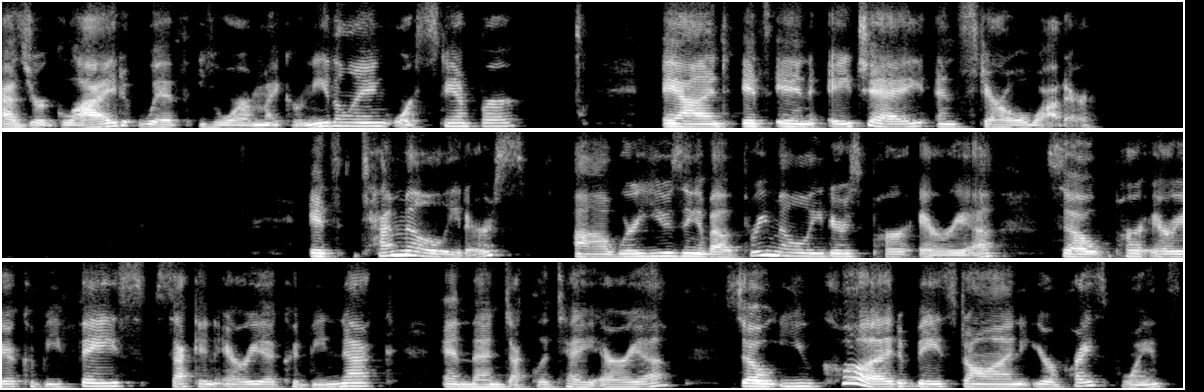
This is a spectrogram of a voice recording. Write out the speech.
as your glide with your microneedling or stamper. And it's in HA and sterile water. It's 10 milliliters. Uh, we're using about three milliliters per area. So per area could be face, second area could be neck, and then décolleté area. So you could, based on your price points,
